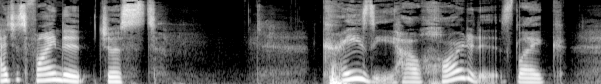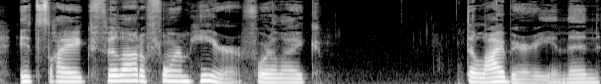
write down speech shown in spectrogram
I just find it just crazy how hard it is. Like, it's like fill out a form here for like the library, and then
